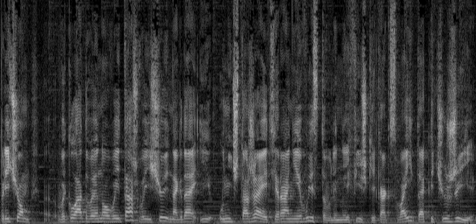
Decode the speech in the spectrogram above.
причем, выкладывая новый этаж, вы еще иногда и уничтожаете ранее выставленные фишки, как свои, так и чужие.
